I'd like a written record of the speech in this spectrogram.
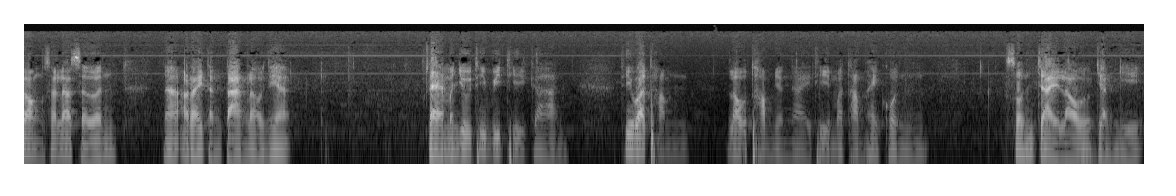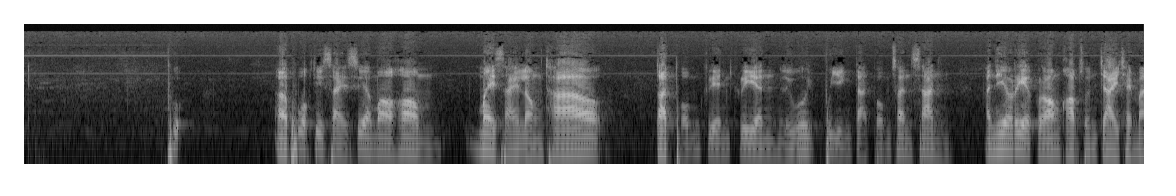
ย่องสรรเสริญนะอะไรต่างๆเหล่านี้แต่มันอยู่ที่วิธีการที่ว่าทำเราทำยังไงที่มาทำให้คนสนใจเราอย่างนี้ พวกที่ใส่เสื้อหม้อห้อม ไม่ใส่รองเท้า ตัดผมเกลียนเกลียนหรือว่าผู้หญิงตัดผมสั้น ๆ อันนี้เรียกร้องความสนใจใช่ไหม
